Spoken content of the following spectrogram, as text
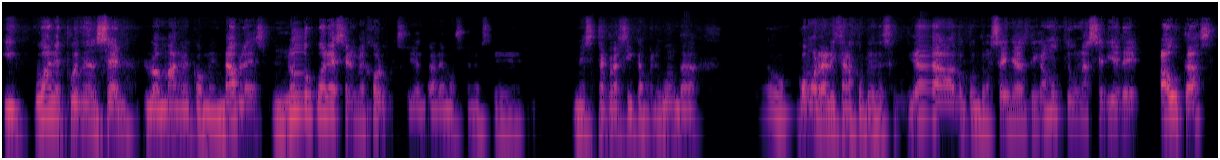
y cuáles pueden ser los más recomendables, no cuál es el mejor, ya entraremos en, ese, en clásica pregunta, o cómo realizar las copias de seguridad o contraseñas, digamos que una serie de pautas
